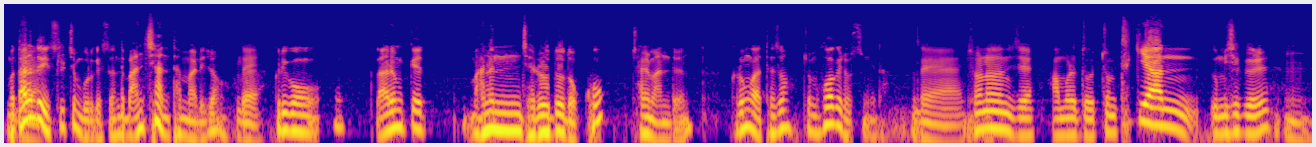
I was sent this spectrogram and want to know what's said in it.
뭐 다른 네. 데 있을지 모르겠어. 근데 많지 않단 말이죠. 네. 그리고 나름 꽤 많은 재료도 넣고 잘 만든 그런 것 같아서 좀 후하게 줬습니다. 네. 저는 이제 아무래도 좀 특이한 음식을 음,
